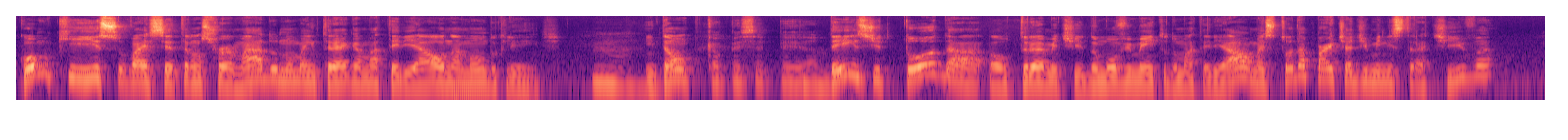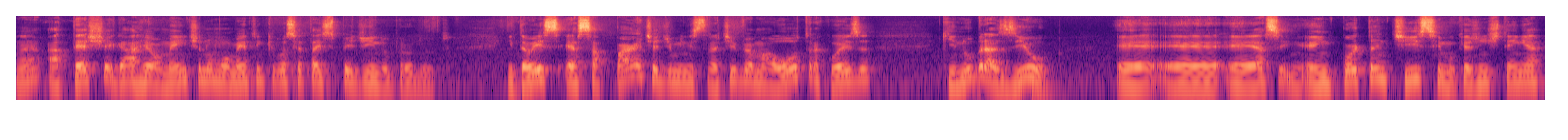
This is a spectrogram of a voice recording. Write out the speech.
Como que isso vai ser transformado numa entrega material na mão do cliente? Hum, Então, que é o PCP. desde toda o trâmite do movimento do material, mas toda a parte administrativa, né, até chegar realmente no momento em que você está expedindo o produto. Então, esse- essa parte administrativa é uma outra coisa que no Brasil é, é, é, assim, é importantíssimo que a gente tenha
